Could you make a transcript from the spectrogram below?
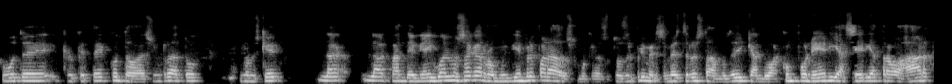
como te, creo que te contaba hace un rato, digamos que la, la, pandemia igual nos agarró muy bien preparados, como que nosotros el primer semestre lo estábamos dedicando a componer y a hacer y a trabajar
